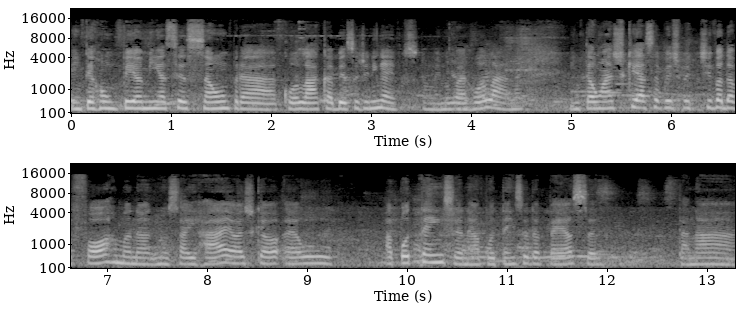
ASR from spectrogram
interromper a minha sessão para colar a cabeça de ninguém, porque isso também não vai rolar, né? Então, acho que essa perspectiva da forma na, no Saihá, eu acho que é, é o, a potência, né? A potência da peça está na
